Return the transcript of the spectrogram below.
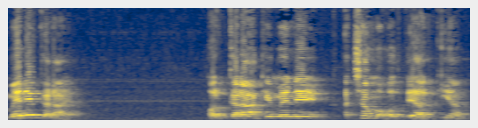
मैंने कराया। और करा के मैंने अच्छा माहौल तैयार किया।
